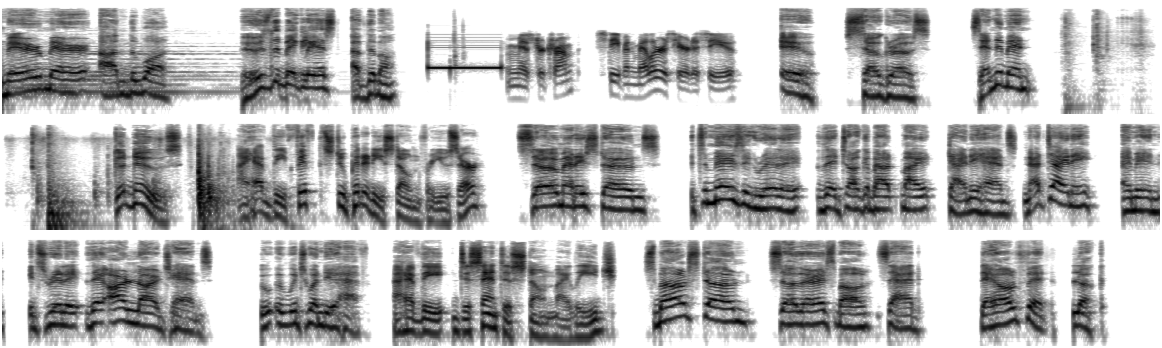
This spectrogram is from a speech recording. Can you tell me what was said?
Mirror, mirror on the wall. Who's the bigliest of them all? Mr. Trump, Stephen Miller is here to see you. Ew, so gross. Send him in. Good news. I have the fifth stupidity stone for you, sir. So many stones. It's amazing, really. They talk about my tiny hands. Not tiny. I mean, it's really, they are large hands. W- which one do you have? I have the DeSantis stone, my liege. Small stone. So very small. Sad. They all fit. Look.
